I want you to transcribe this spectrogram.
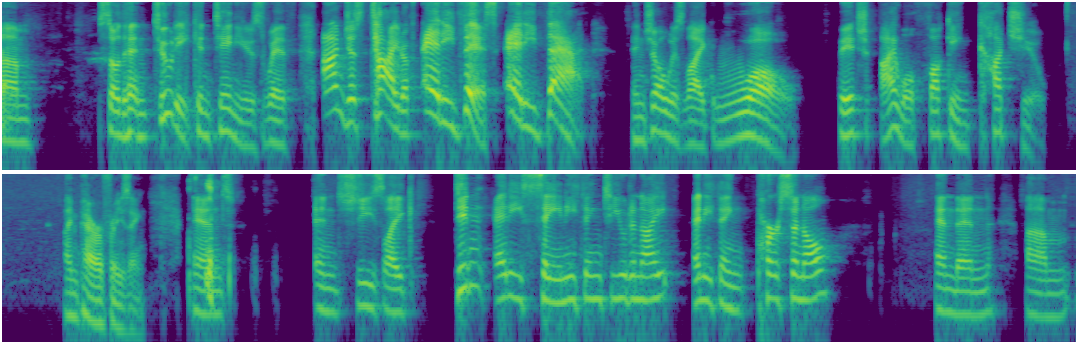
Um, so then Tootie continues with, I'm just tired of Eddie this, Eddie that. And Joe is like, whoa, bitch, I will fucking cut you. I'm paraphrasing. And and she's like, didn't Eddie say anything to you tonight? Anything personal? And then um,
